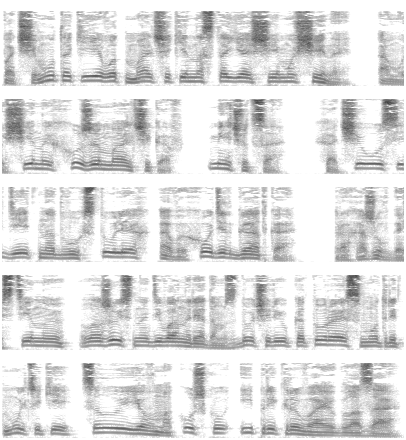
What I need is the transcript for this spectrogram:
Почему такие вот мальчики настоящие мужчины? А мужчины хуже мальчиков, мечутся. Хочу сидеть на двух стульях, а выходит гадко. Прохожу в гостиную, ложусь на диван рядом с дочерью, которая смотрит мультики, целую ее в макушку и прикрываю глаза.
